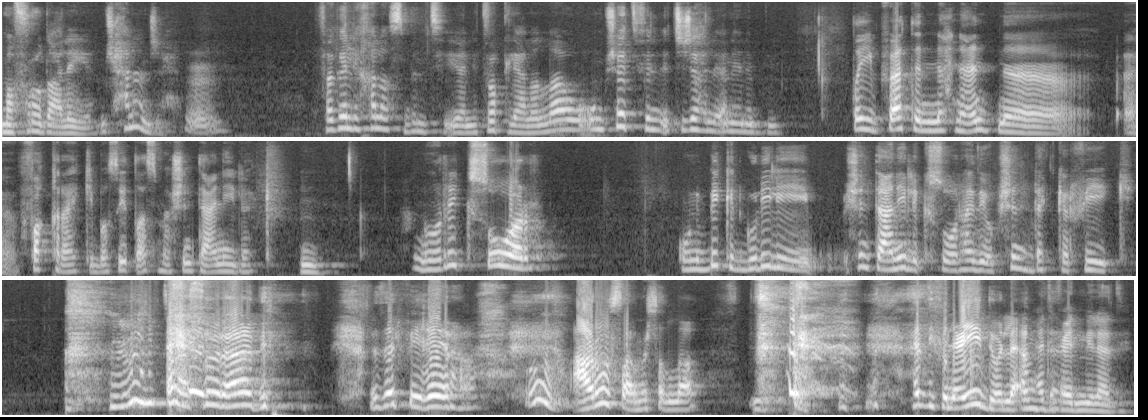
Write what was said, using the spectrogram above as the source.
مفروض علي مش حننجح. فقال لي خلاص بنتي يعني توكلي على الله ومشيت في الاتجاه اللي أنا نبيه. طيب فاتن نحن عندنا آه، فقرة هيك بسيطة اسمها شن تعني لك. نوريك صور ونبيك تقولي لي شن تعني لك الصور هذه وشن تذكر فيك؟ الصورة هذه؟ نزل في غيرها. عروسة ما شاء الله. هذه في العيد ولا أمتى؟ هذه في عيد ميلادي.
